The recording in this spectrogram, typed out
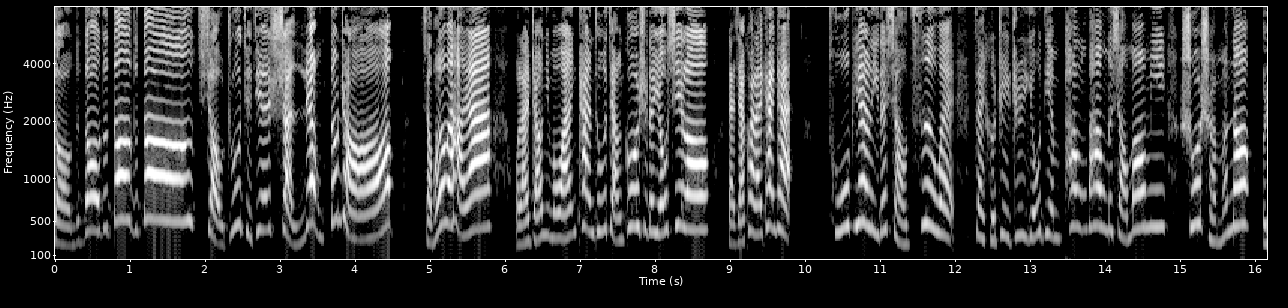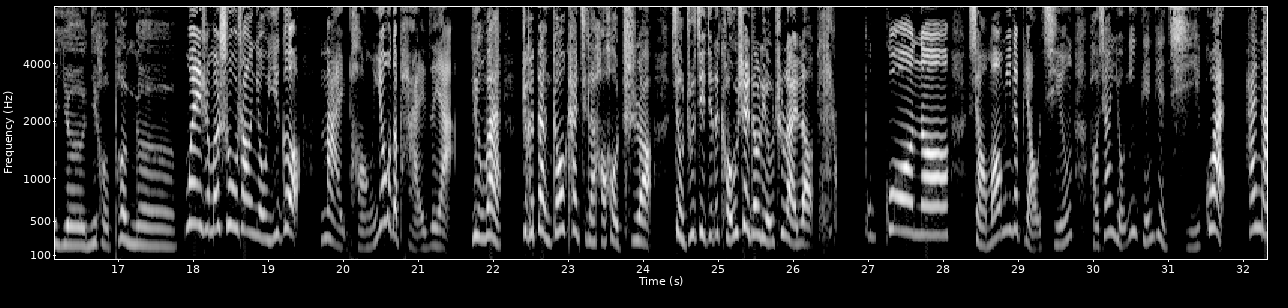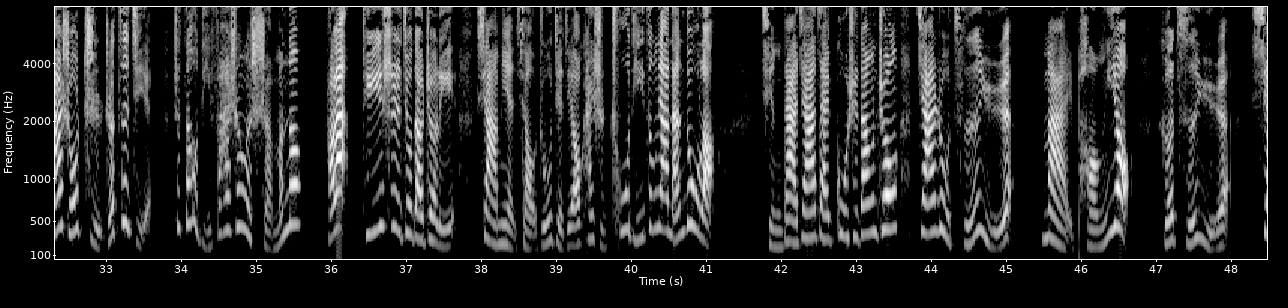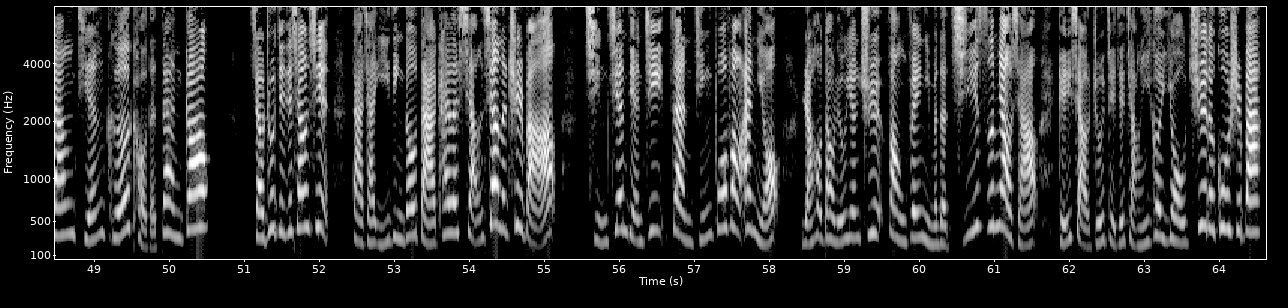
噔噔噔噔噔噔噔，小猪姐姐闪亮登场！小朋友们好呀，我来找你们玩看图讲故事的游戏喽！大家快来看看，图片里的小刺猬在和这只有点胖胖的小猫咪说什么呢？哎呀，你好胖啊！为什么树上有一个买朋友的牌子呀？另外，这个蛋糕看起来好好吃啊，小猪姐姐的口水都流出来了。不过呢，小猫咪的表情好像有一点点奇怪，还拿手指着自己。这到底发生了什么呢？好啦，提示就到这里。下面小猪姐姐要开始出题，增加难度了。请大家在故事当中加入词语“买朋友”和词语“香甜可口的蛋糕”。小猪姐姐相信大家一定都打开了想象的翅膀。请先点击暂停播放按钮，然后到留言区放飞你们的奇思妙想，给小竹姐姐讲一个有趣的故事吧。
